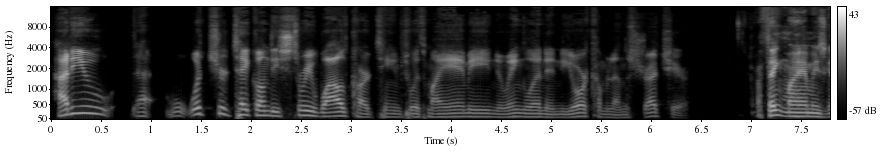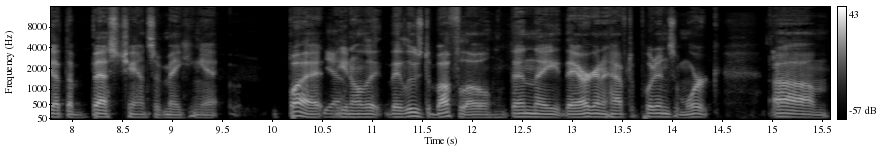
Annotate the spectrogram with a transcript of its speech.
How do you? uh, What's your take on these three wild card teams with Miami, New England, and New York coming down the stretch here? I think Miami's got the best chance of making it. But Yeah. you know, they, they lose to Buffalo, then they they are going to have to put in some work. Um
